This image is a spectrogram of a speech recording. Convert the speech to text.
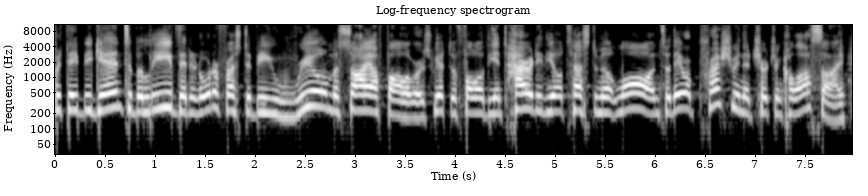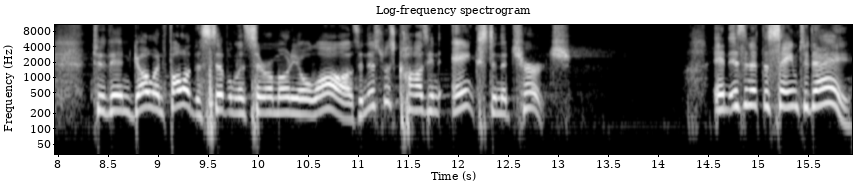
But they began to believe that in order for us to be real Messiah followers, we have to follow the entirety of the Old Testament law. And so they were pressuring the church in Colossae to then go and follow the civil and ceremonial laws. And this was causing angst in the church. And isn't it the same today?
